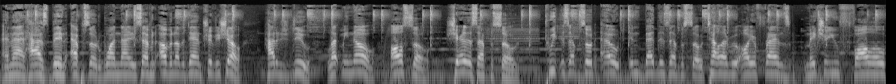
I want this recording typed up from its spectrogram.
And that has been episode 197 of Another Damn Trivia Show. How did you do? Let me know. Also, share this episode, tweet this episode out, embed this episode, tell every all your friends. Make sure you follow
